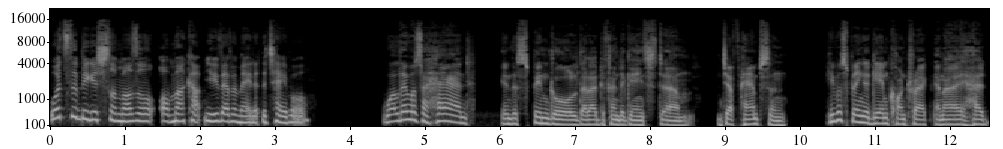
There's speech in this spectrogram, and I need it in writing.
What's the biggest schlemazel or muck up you've ever made at the table? Well, there was a hand in the Spingold that I defended against um, Geoff Hampson. He was playing a game contract, and I had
